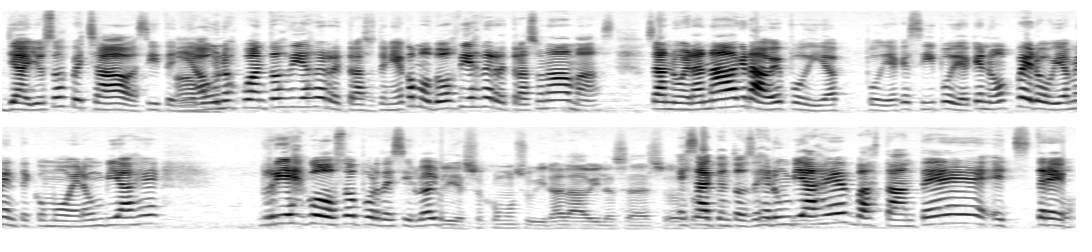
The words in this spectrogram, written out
Ya, yo sospechaba, sí, tenía Ah, porque- unos cuantos días de retraso, tenía como dos días de retraso nada más. O sea, no era nada grave, podía, podía que sí, podía que no, pero obviamente como era un viaje riesgoso, por decirlo algo. Y eso es como subir al Ávila, o sea, eso Exacto, entonces era un viaje bastante extremo.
